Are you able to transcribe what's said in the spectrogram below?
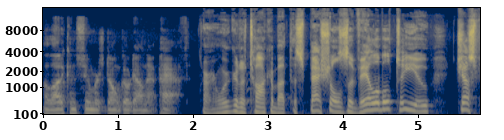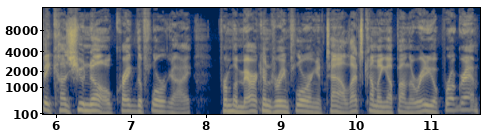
a lot of consumers don't go down that path. All right, we're going to talk about the specials available to you just because you know Craig the Floor Guy from American Dream Flooring and Tile. That's coming up on the radio program.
